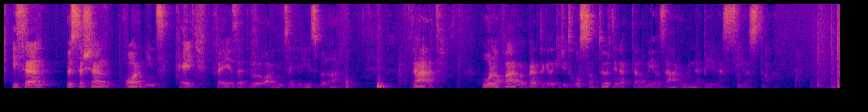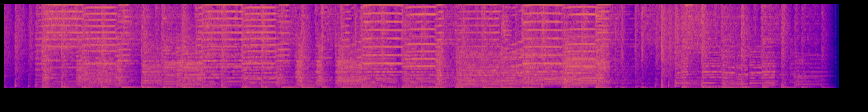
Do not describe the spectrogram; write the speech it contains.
hiszen összesen 31 fejezetből, 31 részből áll. Tehát holnap várnak benneteket egy kicsit hosszabb történettel, ami a záró ünnepé lesz. Sziasztok!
